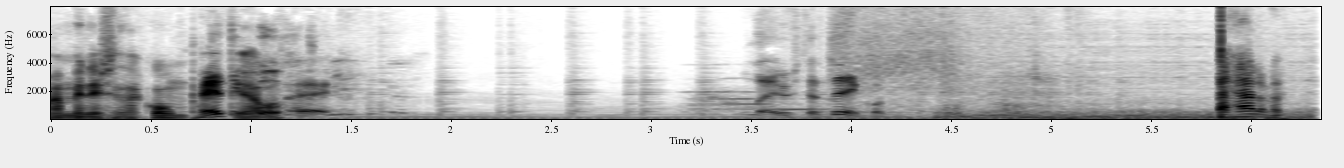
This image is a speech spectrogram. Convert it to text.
Mä menin sitä Heti kompaktia. kun hei. Ei yhtä teekot. Mitä helvettiä?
